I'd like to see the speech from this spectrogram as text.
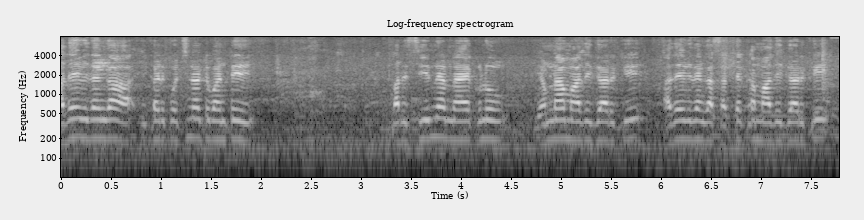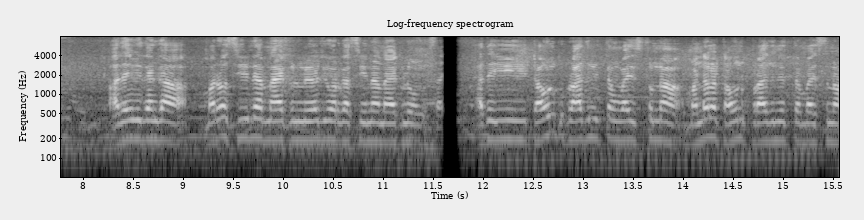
అదేవిధంగా ఇక్కడికి వచ్చినటువంటి మరి సీనియర్ నాయకులు యమునా మాది గారికి అదేవిధంగా సత్యక్క మాది గారికి అదేవిధంగా మరో సీనియర్ నాయకులు నియోజకవర్గ సీనియర్ నాయకులు. అదే ఈ టౌన్కు ప్రాతినిధ్యం వహిస్తున్న మండల టౌన్కు ప్రాతినిధ్యం వహిస్తున్న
